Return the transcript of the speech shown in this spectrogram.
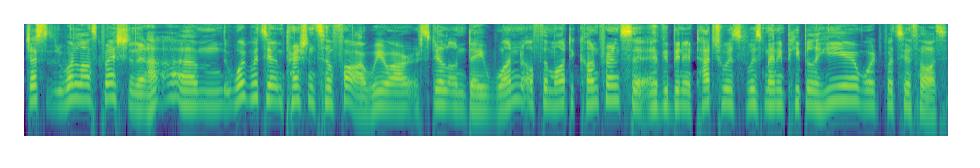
just one last question. Uh, um, what, what's your impression so far? We are still on day one of the Mautic conference. Uh, have you been in touch with, with many people here? What, what's your thoughts?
